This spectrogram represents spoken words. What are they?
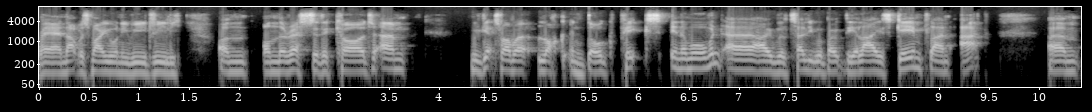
And that was my only read really on on the rest of the card. Um, We'll get to our lock and dog picks in a moment. Uh, I will tell you about the Elias Game Plan app, um,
